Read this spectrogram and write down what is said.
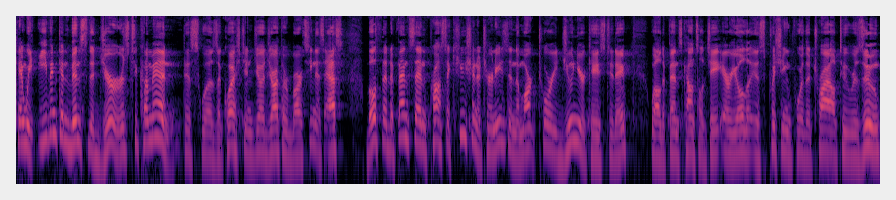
Can we even convince the jurors to come in? This was a question Judge Arthur Barcinas asked both the defense and prosecution attorneys in the Mark Torre Jr. case today. While defense counsel Jay Arreola is pushing for the trial to resume,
